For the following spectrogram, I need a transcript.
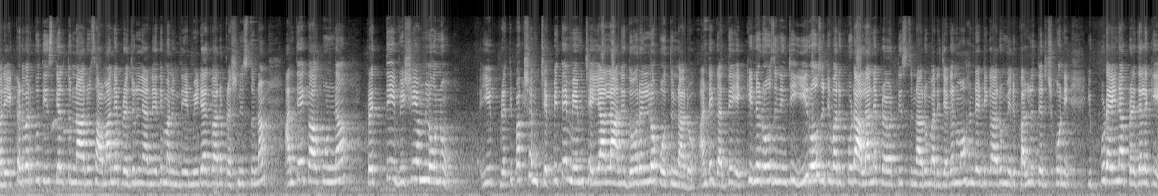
మరి ఎక్కడి వరకు తీసుకెళ్తున్నారు? సామాన్య ప్రజల్ని అనేది మనం మీడియా ద్వారా ప్రశ్నిస్తున్నాం. అంతేకాకుండా ప్రతి విషయంలోనూ ఈ ప్రతిపక్షం చెప్పితే మేము చేయాలా అనే ధోరణిలో పోతున్నారు. అంటే గద్దె ఎక్కిన రోజు నుంచి ఈ రోజుటి వరకు కూడా అలానే ప్రవర్తిస్తున్నారు. మరి జగన్మోహన్ రెడ్డి గారు మీరు కళ్ళు తెరుచుకొని ఇప్పుడైనా ప్రజలకి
